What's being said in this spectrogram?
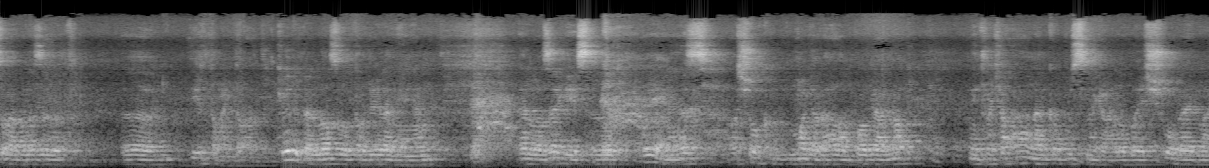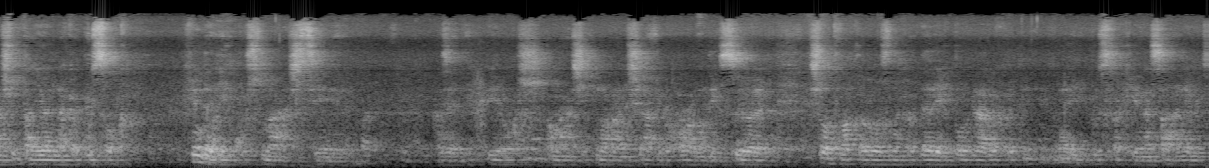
8 ezelőtt írtam egy dalt. Körülbelül az volt a véleményem erről az egészről, olyan ez a sok magyar állampolgárnak, mint hogyha állnánk a busz megállóba és sorra egymás után jönnek a buszok. Mindegyik most más színű. Az egyik piros, a másik narancssárga, a harmadik zöld, és ott vakaroznak a derékpolgárok, hogy melyik buszra kéne szállni, hogy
